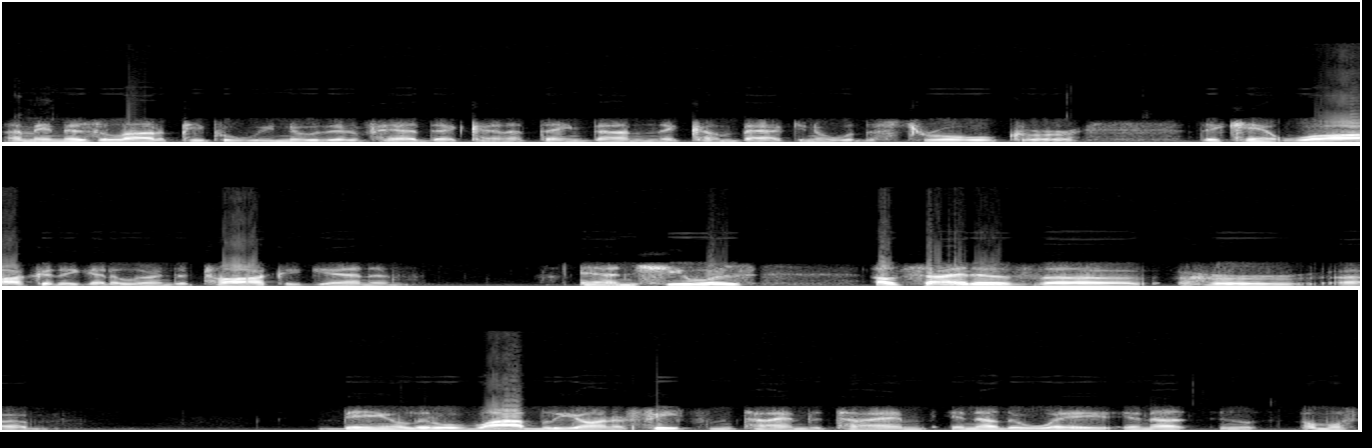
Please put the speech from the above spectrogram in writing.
I mean, there's a lot of people we knew that have had that kind of thing done, and they come back, you know, with a stroke or they can't walk or they got to learn to talk again, and and she was outside of uh, her um, being a little wobbly on her feet from time to time. In other way, in, a, in almost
